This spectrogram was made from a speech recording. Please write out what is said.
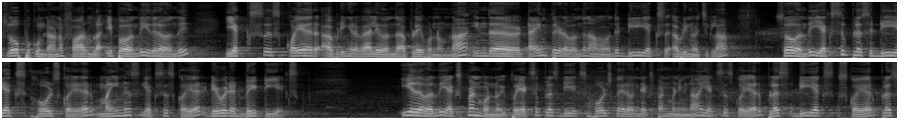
ஸ்லோப்புக்கு உண்டான ஃபார்முலா இப்போ வந்து இதில் வந்து எக்ஸ் ஸ்கொயர் அப்படிங்கிற வேல்யூ வந்து அப்ளை பண்ணோம்னா இந்த டைம் பீரியடை வந்து நாம் வந்து டிஎக்ஸ் அப்படின்னு வச்சுக்கலாம். ஸோ வந்து X plus DX whole square minus X square divided by DX இதை வந்து எக்ஸ்பேண்ட் பண்ணும். இப்போ X plus DX whole square வந்து எக்ஸ்பேண்ட் பண்ணிங்கன்னா X square plus DX square plus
